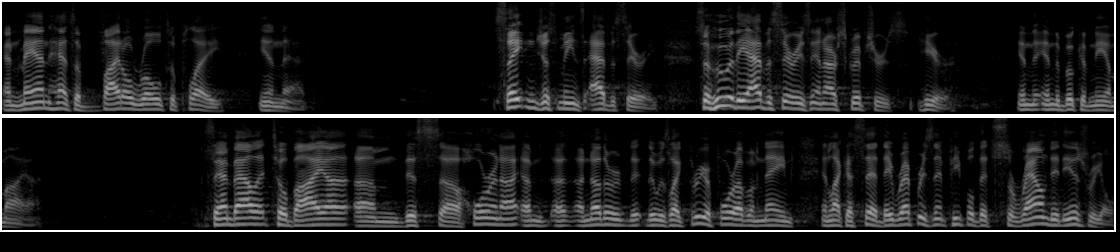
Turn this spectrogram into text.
And man has a vital role to play in that. Satan just means adversary. So, who are the adversaries in our scriptures here in the, in the book of Nehemiah? Sanballat, Tobiah, um, this uh, Horonite, um, uh, another, there was like three or four of them named. And like I said, they represent people that surrounded Israel,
